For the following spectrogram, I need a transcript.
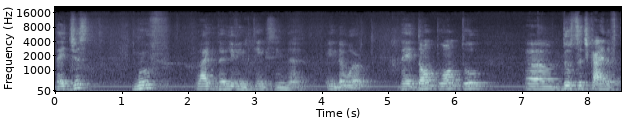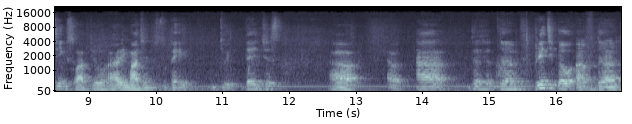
They just move like the living things in the, in the world. They don't want to um, do such kind of things what you are imagining today do it. They just uh, uh, uh, the, the principle of the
